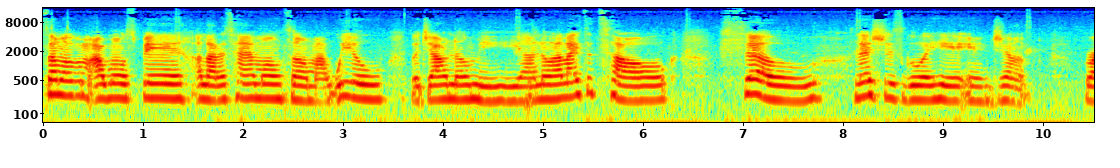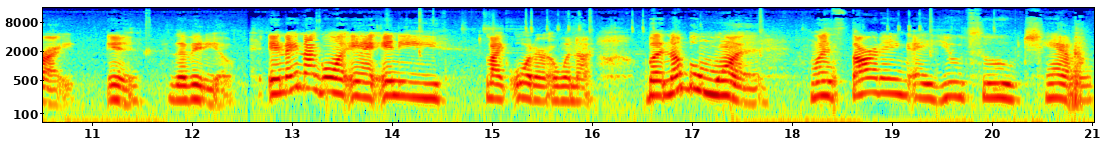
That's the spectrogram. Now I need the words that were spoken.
Some of them i won't spend a lot of time on some i will but y'all know me. Y'all know i like to talk. So let's just go ahead and jump right in the video. And they not going in any like order or whatnot. But number one when starting a youtube channel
